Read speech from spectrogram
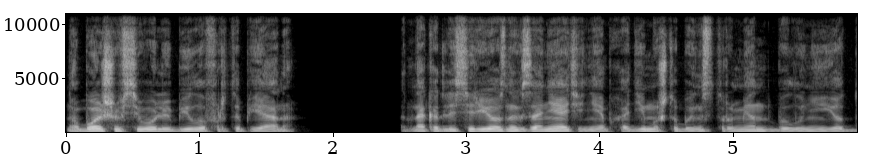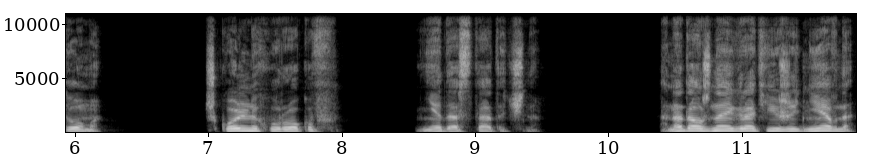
но больше всего любила фортепиано. Однако для серьезных занятий необходимо, чтобы инструмент был у нее дома. Школьных уроков недостаточно. Она должна играть ежедневно,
